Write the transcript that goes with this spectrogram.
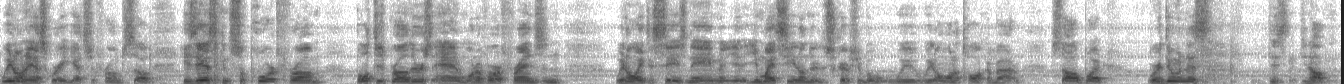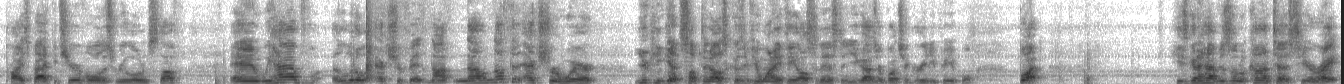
we don't ask where he gets it from. So he's asking support from both his brothers and one of our friends, and we don't like to say his name. You, you might see it under the description, but we, we don't want to talk about him. So, but we're doing this, this, you know, prize package here of all this reloading stuff. And we have a little extra bit. Not Now, nothing extra where you can get something else because if you want anything else in instant, you guys are a bunch of greedy people. But he's going to have his little contest here, right?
